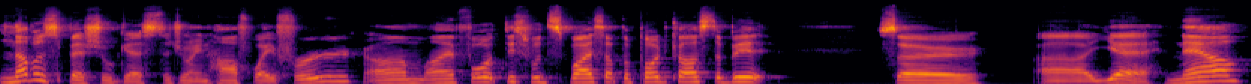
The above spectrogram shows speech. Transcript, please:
another special guest to join halfway through. Um, I thought this would spice up the podcast a bit. So, uh, yeah, now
